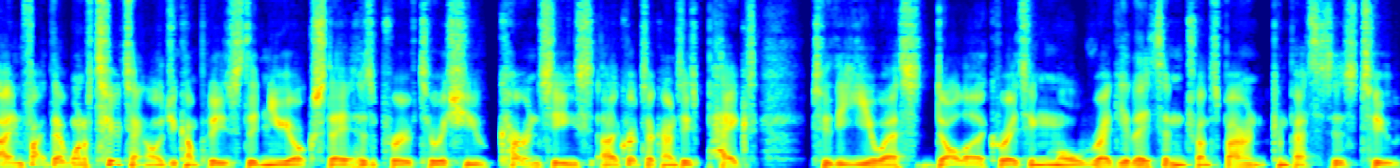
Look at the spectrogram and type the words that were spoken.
in fact, they're one of two technology companies the New York State has approved to issue currencies, uh, cryptocurrencies pegged to the US dollar, creating more regulated and transparent competitors to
